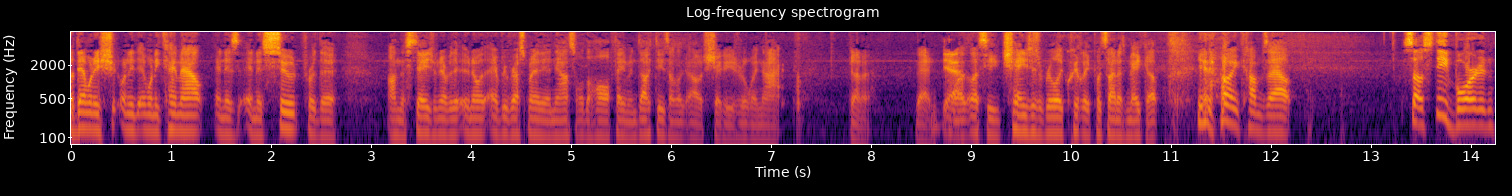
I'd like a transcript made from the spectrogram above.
But then when he sh- when he when he came out in his in his suit for the on the stage whenever they, you know every WrestleMania they announced all the Hall of Fame inductees, I was like, oh shit, he's really not gonna then Yeah. unless he changes really quickly, puts on his makeup, you know, and comes out. So Steve Borden,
